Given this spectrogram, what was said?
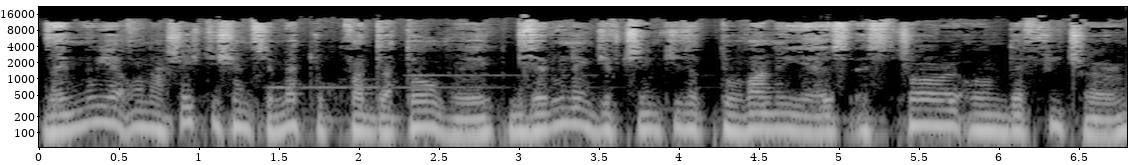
Zajmuje ona 6000 m2. Wizerunek dziewczynki zatytułowany jest A Story on the Future,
